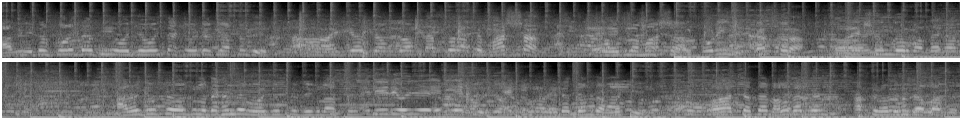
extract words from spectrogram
আর এটার পরেটা কি ওই যে ওই তাকে ওইটা কি আপনাদের? জমজম কাজ আছে মার্শাল এগুলো মার্শাল বোরিং অনেক সুন্দর মাল দেখার মতো। আর ওই যে উপরে ওইগুলো দেখান দেবো ওই যে উপরে যেগুলো আছে। এটি জমজম নাকি? ও আচ্ছা তাই ভালো থাকবেন। আজকের মতো বিদায় আল্লাহ হাফেজ।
